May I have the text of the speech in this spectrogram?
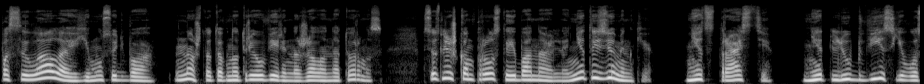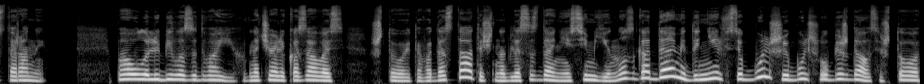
посылала ему судьба, но что-то внутри уверенно жало на тормоз. Все слишком просто и банально. Нет изюминки, нет страсти, нет любви с его стороны. Паула любила за двоих. Вначале казалось, что этого достаточно для создания семьи, но с годами Даниэль все больше и больше убеждался, что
